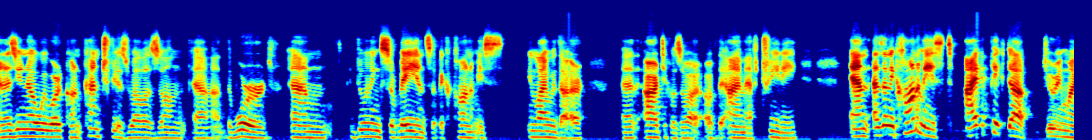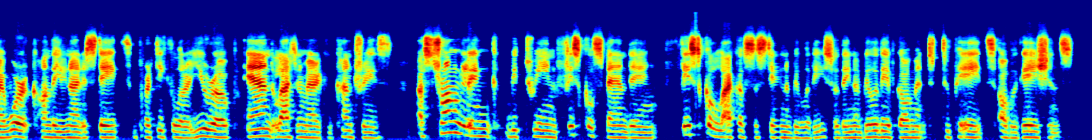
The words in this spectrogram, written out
And as you know, we work on country as well as on uh, the world, um, doing surveillance of economies in line with our uh, articles of, our, of the IMF treaty. And as an economist, I picked up during my work on the United States, in particular Europe and Latin American countries, a strong link between fiscal spending, fiscal lack of sustainability, so the inability of government to pay its obligations,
